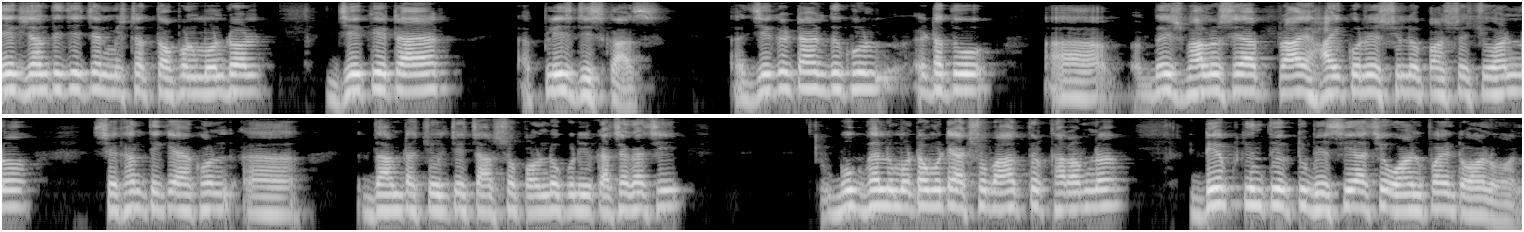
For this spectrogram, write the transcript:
নেক্সট জানতে চেয়েছেন mister Tapan Mondal J K tyre please discuss J K tyre দেখুন, এটা তো বেশ ভালো শেয়ার প্রায় হাই করে এসেছিল পাঁচশো চুয়ান্ন, সেখান থেকে এখন দামটা চলছে চারশো পনেরো কুড়ির কাছাকাছি। বুক ভ্যালু মোটামুটি একশো বাহাত্তর, খারাপ না। ডেপ্ট কিন্তু একটু বেশি আছে ওয়ান পয়েন্ট ওয়ান ওয়ান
